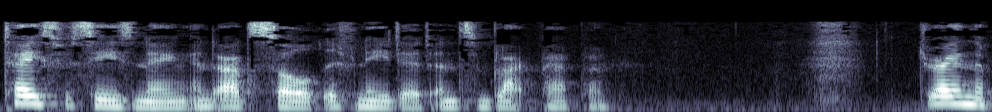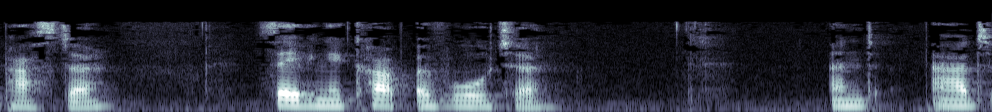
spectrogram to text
Taste for seasoning and add salt if needed and some black pepper. Drain the pasta, saving a cup of water, and add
